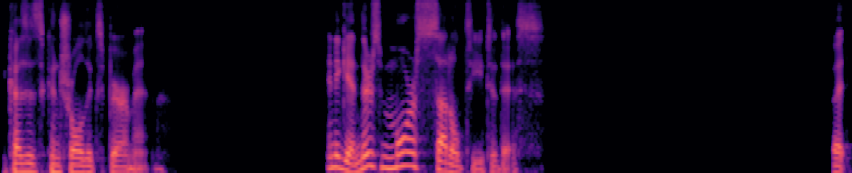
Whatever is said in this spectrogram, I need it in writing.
Because it's a controlled experiment. And again, there's more subtlety to this. But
